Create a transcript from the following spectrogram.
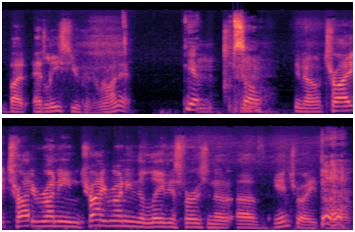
but at least you can run it. Yep. Mm-hmm. So you know, try try running try running the latest version of, of Android uh,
